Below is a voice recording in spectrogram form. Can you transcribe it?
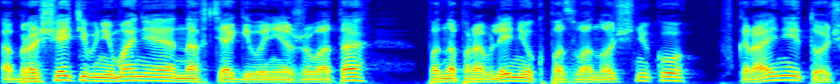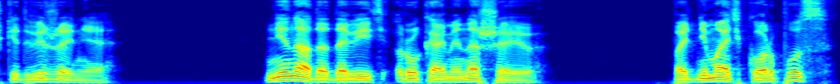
Обращайте внимание на втягивание живота по направлению к позвоночнику в крайней точке движения. Не надо давить руками на шею. Поднимать корпус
